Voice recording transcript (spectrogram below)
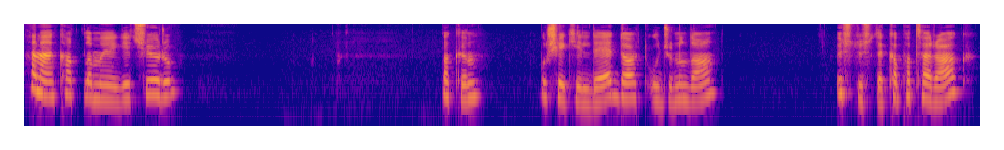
Hemen katlamaya geçiyorum. Bakın bu şekilde dört ucunu da üst üste kapatarak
